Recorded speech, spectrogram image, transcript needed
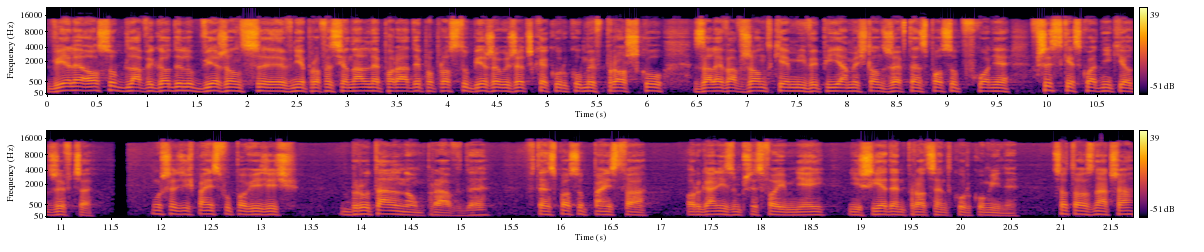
Wiele osób dla wygody lub wierząc y, w nieprofesjonalne porady po prostu bierze łyżeczkę kurkumy w proszku, zalewa wrzątkiem i wypija, myśląc, że w ten sposób wchłonie wszystkie składniki odżywcze. Muszę dziś Państwu powiedzieć brutalną prawdę. W ten sposób Państwa organizm przyswoi mniej niż 1% kurkuminy. Co to oznacza?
